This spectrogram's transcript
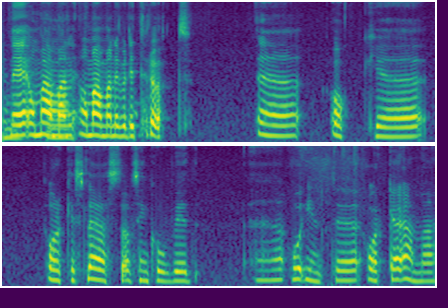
Om, Nej, om mamman, ja. om mamman är väldigt trött eh, och eh, orkeslös av sin covid eh, och inte orkar amma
